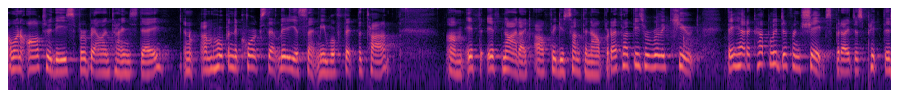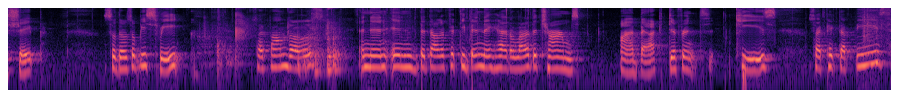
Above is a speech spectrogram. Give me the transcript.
I want to alter these for Valentine's Day. And I'm hoping the corks that Lydia sent me will fit the top. Um, if, if not, I, I'll figure something out. But I thought these were really cute. They had a couple of different shapes, but I just picked this shape. So those will be sweet. So I found those. And then in the $1.50 bin, they had a lot of the charms uh, back, different keys. So I picked up these.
